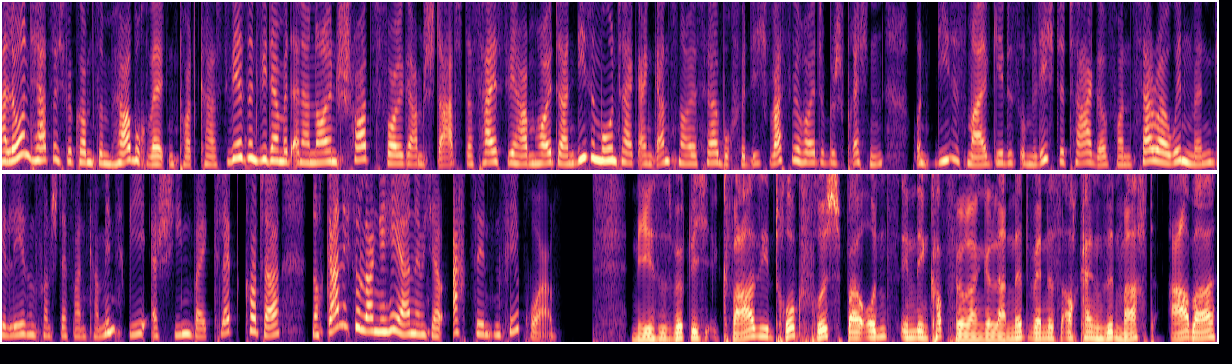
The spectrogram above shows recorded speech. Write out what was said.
Hallo und herzlich willkommen zum Hörbuchwelten-Podcast. Wir sind wieder mit einer neuen Shorts-Folge am Start. Das heißt, wir haben heute an diesem Montag ein ganz neues Hörbuch für dich, was wir heute besprechen. Und dieses Mal geht es um Lichte Tage von Sarah Winman, gelesen von Stefan Kaminski, erschienen bei Klett Cotta. Noch gar nicht so lange her, nämlich am 18. Februar. Nee, es ist wirklich quasi druckfrisch bei uns in den Kopfhörern gelandet, wenn es auch keinen Sinn macht. Aber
